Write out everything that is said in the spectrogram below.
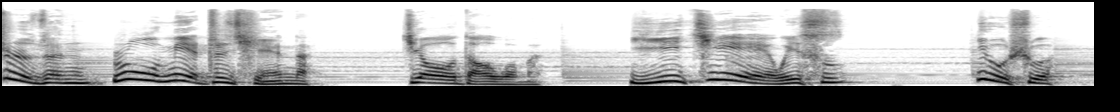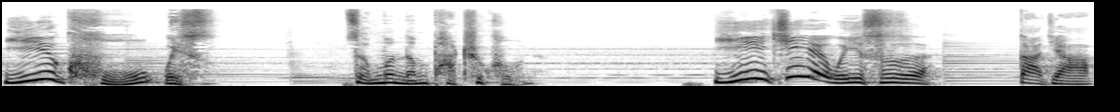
世尊入灭之前呢，教导我们以戒为师，又说以苦为师，怎么能怕吃苦呢？以戒为师，大家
